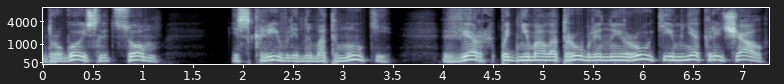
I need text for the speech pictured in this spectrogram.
Другой с лицом, искривленным от муки, вверх поднимал отрубленные руки и мне кричал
